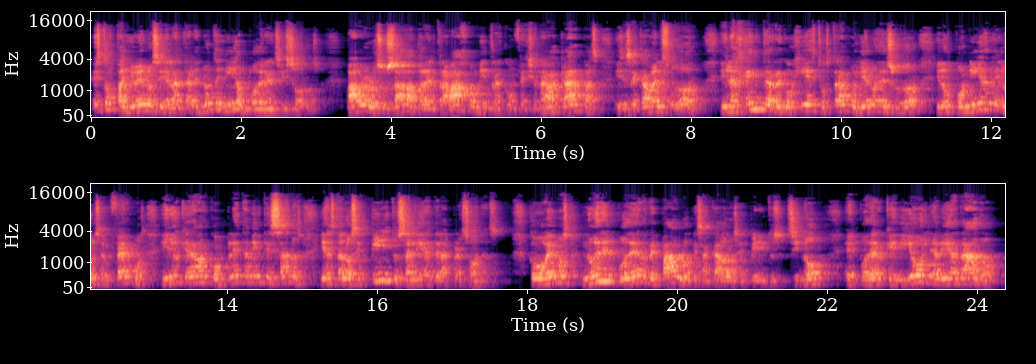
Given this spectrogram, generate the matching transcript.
Estos pañuelos y delantales no tenían poder en sí solos, Pablo los usaba para el trabajo mientras confeccionaba carpas y se secaba el sudor. Y la gente recogía estos trapos llenos de sudor y los ponían en los enfermos y ellos quedaban completamente sanos y hasta los espíritus salían de las personas. Como vemos, no era el poder de Pablo que sacaba los espíritus, sino el poder que Dios le había dado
